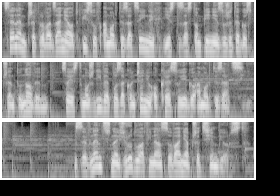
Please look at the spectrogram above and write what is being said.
Celem przeprowadzania odpisów amortyzacyjnych jest zastąpienie zużytego sprzętu nowym, co jest możliwe po zakończeniu okresu jego amortyzacji. Zewnętrzne źródła finansowania przedsiębiorstw.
